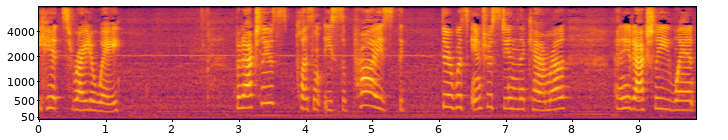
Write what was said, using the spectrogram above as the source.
hits right away. But actually, I was pleasantly surprised. The, there was interest in the camera and it actually went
